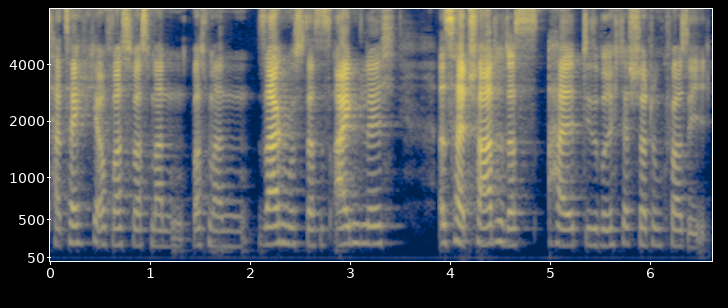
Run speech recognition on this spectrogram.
tatsächlich auch was, was man, was man sagen muss, dass es eigentlich, es ist halt schade, dass halt diese Berichterstattung quasi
